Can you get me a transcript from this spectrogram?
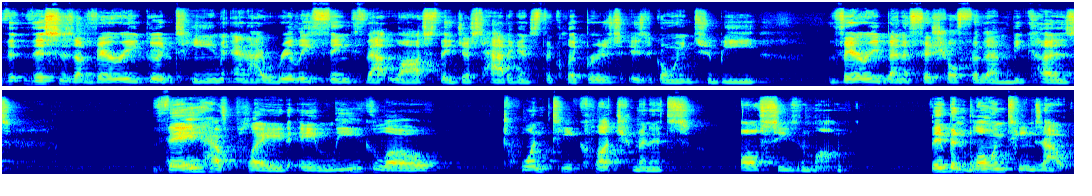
Th- this is a very good team, and I really think that loss they just had against the Clippers is going to be very beneficial for them because they have played a league low 20 clutch minutes all season long. They've been blowing teams out.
